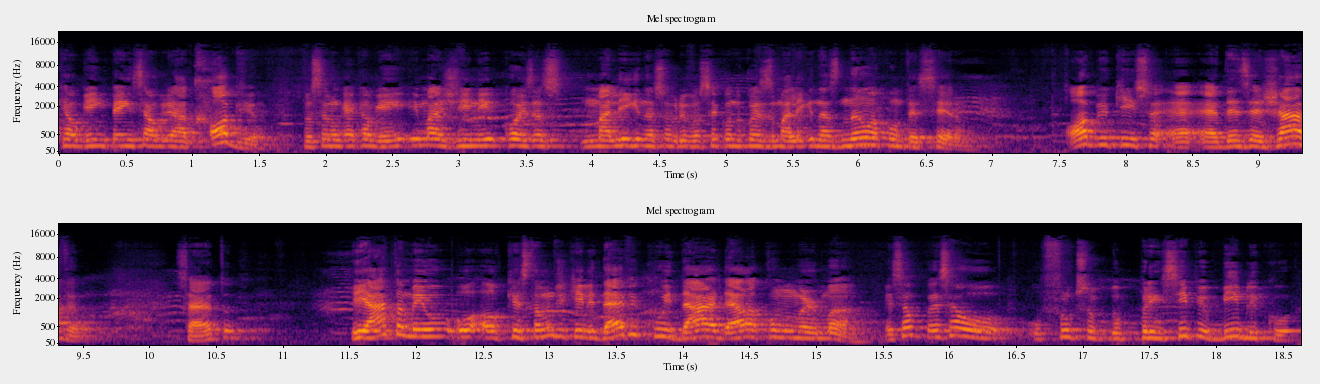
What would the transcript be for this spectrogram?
que alguém pense algo errado. Óbvio, você não quer que alguém imagine coisas malignas sobre você quando coisas malignas não aconteceram. Óbvio que isso é, é desejável, certo? E há também o, o, a questão de que ele deve cuidar dela como uma irmã. Esse é, esse é o, o fluxo do princípio bíblico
